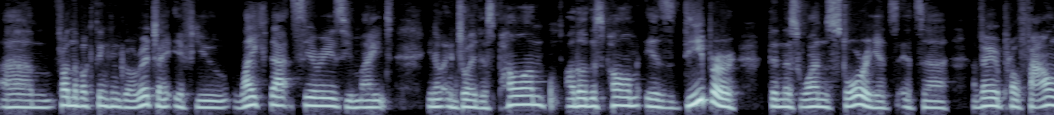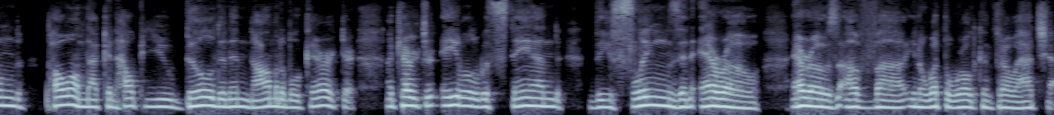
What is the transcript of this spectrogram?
um, from the book Think and Grow Rich. If you like that series, you might you know enjoy this poem. Although this poem is deeper than this one story, it's it's a, a very profound poem that can help you build an indomitable character, a character able to withstand the slings and arrow arrows of uh, you know what the world can throw at you.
